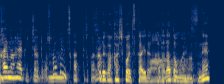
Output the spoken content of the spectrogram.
買い物早く行っちゃうとか、そういうふうに使ってるかな。それが賢い使い方だと思いますね。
